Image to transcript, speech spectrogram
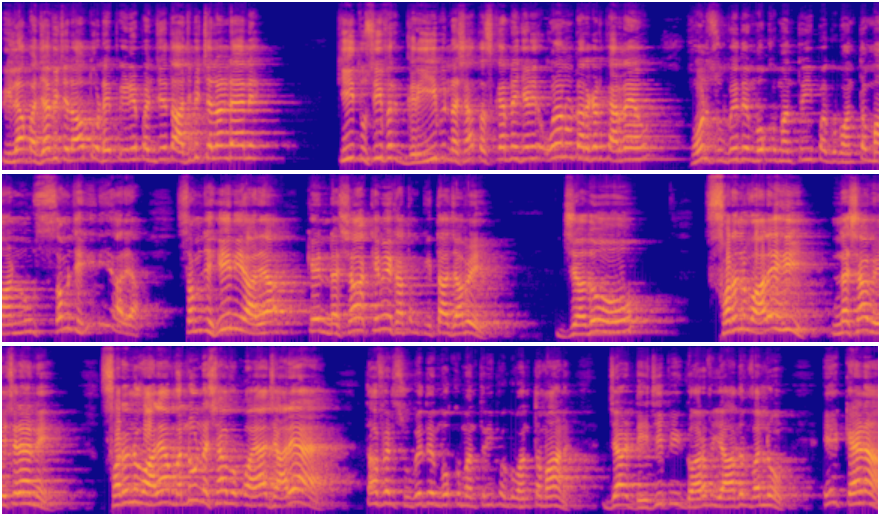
ਪੀਲਾ ਪੰਜਾ ਵੀ ਚਲਾਓ, ਤੁਹਾਡੇ ਪੀਲੇ ਪੰਜੇ ਤਾਂ ਅੱਜ ਵੀ ਚੱਲਣ ਡਏ ਨੇ। ਕੀ ਤੁਸੀਂ ਫਿਰ ਗਰੀਬ ਨਸ਼ਾ ਤਸਕਰ ਨੇ ਜਿਹੜੇ ਉਹਨਾਂ ਨੂੰ ਟਾਰਗੇਟ ਕਰ ਰਹੇ ਹੋ? ਹੁਣ ਸੂਬੇ ਦੇ ਮੁੱਖ ਮੰਤਰੀ ਭਗਵੰਤ ਮਾਨ ਨੂੰ ਸਮਝ ਹੀ ਨਹੀਂ ਆ ਰਿਹਾ, ਸਮਝ ਹੀ ਨਹੀਂ ਆ ਰਿਹਾ ਕਿ ਨਸ਼ਾ ਕਿਵੇਂ ਖਤਮ ਕੀਤਾ ਜਾਵੇ। ਜਦੋਂ ਫੜਨ ਵਾਲੇ ਹੀ ਨਸ਼ਾ ਵੇਚ ਰਹੇ ਨੇ ਫੜਨ ਵਾਲਿਆਂ ਵੱਲੋਂ ਨਸ਼ਾ ਵਿਕਾਇਆ ਜਾ ਰਿਹਾ ਹੈ, ਤਾਂ ਫਿਰ ਸੂਬੇ ਦੇ ਮੁੱਖ ਮੰਤਰੀ ਭਗਵੰਤ ਮਾਨ ਜਾਂ ਡੀਜੀਪੀ ਗੌਰਵ ਯਾਦਵ ਵੱਲੋਂ ਇਹ ਕਹਿਣਾ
